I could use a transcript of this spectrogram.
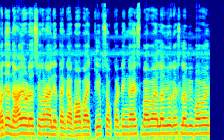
ಮತ್ತು ನಾಳೆ ವಿಡಿಯೋ ಸಿಗೋಣ. ಅಲ್ಲಿ ತನಕ bye bye keep supporting guys bye bye love you guys love you bye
